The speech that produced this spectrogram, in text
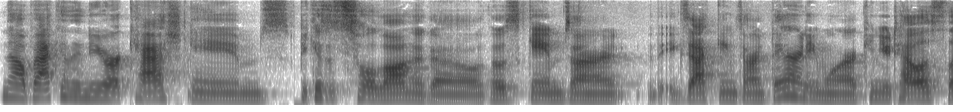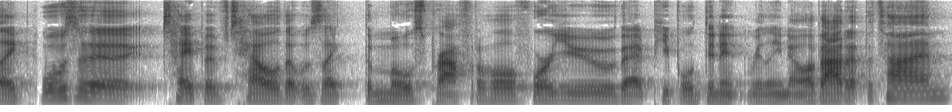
now, back in the New York Cash games, because it's so long ago, those games aren't, the exact games aren't there anymore. Can you tell us, like, what was the type of tell that was, like, the most profitable for you that people didn't really know about at the time?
